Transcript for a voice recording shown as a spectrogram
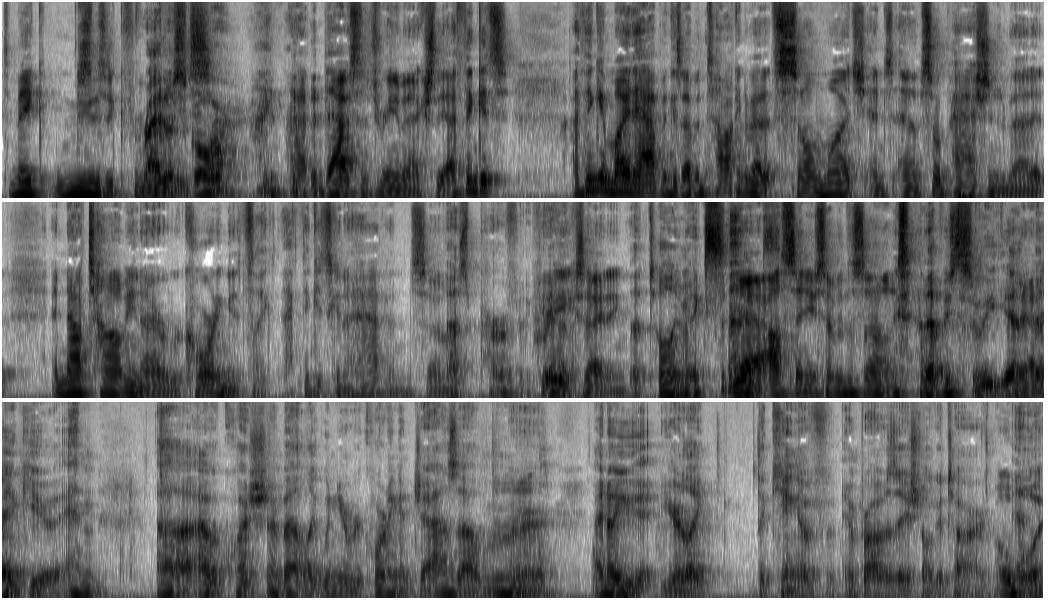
to make music for Write a score. That's a dream, actually. I think it's, I think it might happen because I've been talking about it so much, and and I'm so passionate about it. And now Tommy and I are recording it. It's like I think it's gonna happen. So That's perfect. pretty yeah. exciting. That totally makes sense. Yeah, I'll send you some of the songs. That'd be sweet. Yeah, Yeah. thank you. And uh, I have a question about like when you're recording a jazz album, Mhm. or I know you you're like the king of improvisational guitar. Oh, And boy.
